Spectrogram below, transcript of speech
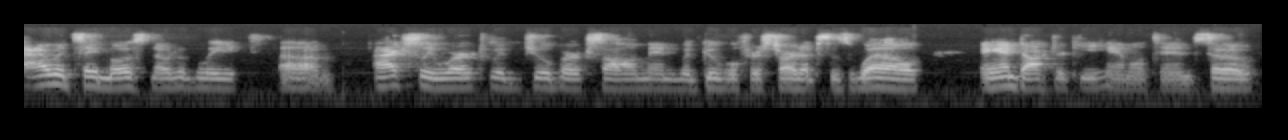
I would say most notably, um, I actually worked with Jewel Burks Solomon with Google for Startups as well, and Dr. Key Hamilton. So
